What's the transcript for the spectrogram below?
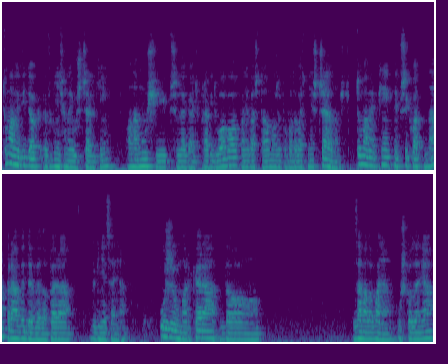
Tu mamy widok wgniecionej uszczelki. Ona musi przylegać prawidłowo, ponieważ to może powodować nieszczelność. Tu mamy piękny przykład naprawy dewelopera wgniecenia. Użył markera do zamalowania uszkodzenia.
